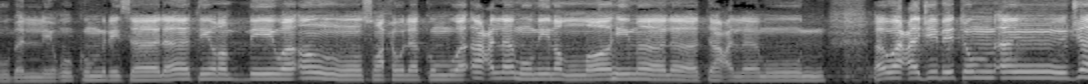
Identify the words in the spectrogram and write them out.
أبلغكم رسالات ربي وأنصح لكم وأعلم من الله ما لا تعلمون أوعجبتم أن جاءكم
